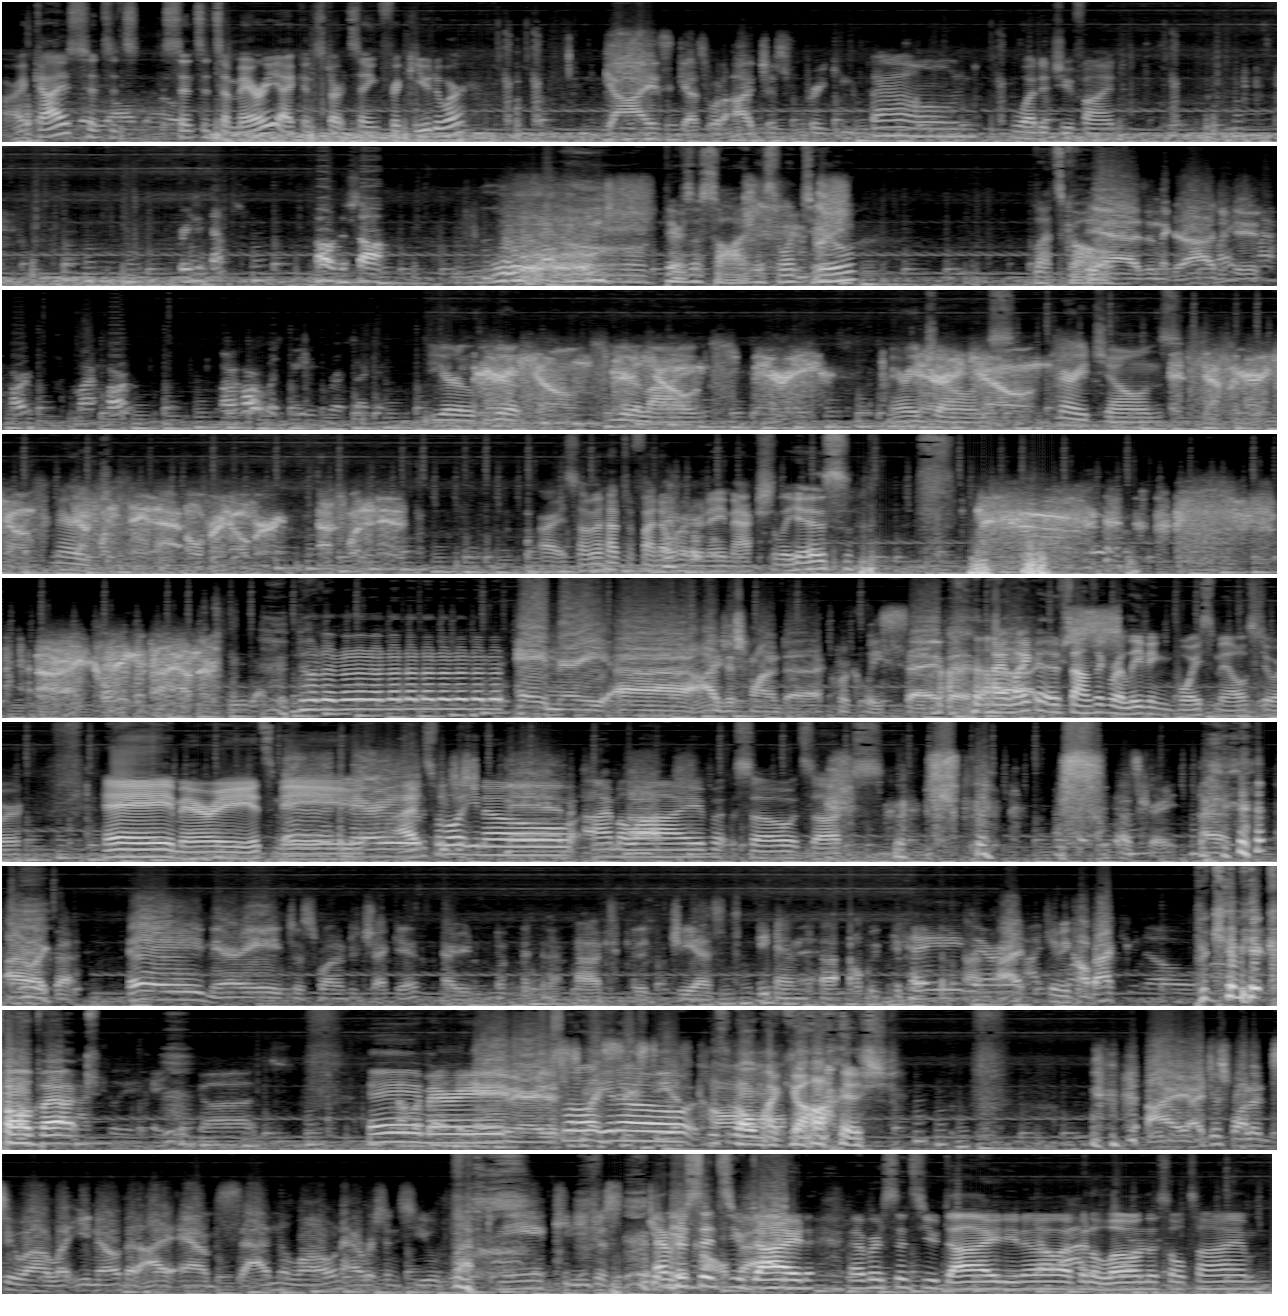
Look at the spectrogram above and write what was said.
All right, guys. Since it's since it's a Mary, I can start saying "frick you" to her. Guys, guess what I just freaking found? What did you find? Freezing temps? Oh, the saw. There's a saw in this one too. Let's go. Yeah, it's in the garage, My, dude. my heart, my heart, my heart was beating for a second. You're Mary you're Jones. you're Mary lying. Jones. Mary. Mary Mary Jones. Jones. Mary Jones. It's definitely Mary Jones. Mary- Definitely say that over and over. That's what it is. All right, so I'm gonna have to find out what her name actually is. Alright, Clay, goodbye. I'll No, no, no, no, no, no, no, no, no, no, no. Hey, Mary. Uh, I just wanted to quickly say that. I like uh, it. It sounds like we're leaving voicemails to her. Hey, Mary, it's me. Hey, Mary, I just want to let you know been I'm not- alive, so it sucks. That's great. I, I like that. Hey, Mary. Just wanted to check in. How you doing? Uh, to the GST and uh, hope we can. Hey, uh, Mary. All right, I give me a call back. to You know, Give me a um, call how much I back. actually hate your guts. How Hey, Mary. Hey, Mary, this want to is let my you know. 60th This is, oh my gosh. I, I just wanted to uh, let you know that I am sad and alone ever since you left me. Can you just give me Ever a since call you back? died, ever since you died, you know, No, I've I been alone born- this whole time.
